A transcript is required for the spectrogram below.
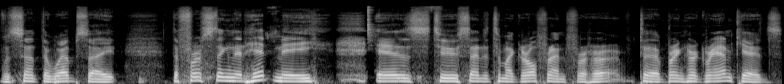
was sent the website, the first thing that hit me is to send it to my girlfriend for her to bring her grandkids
